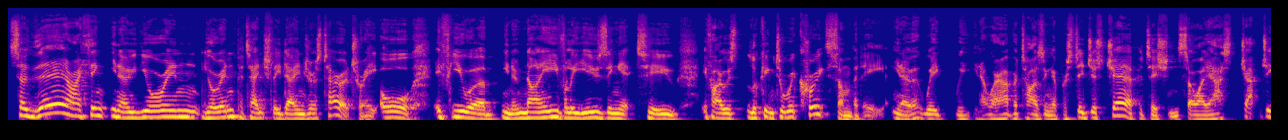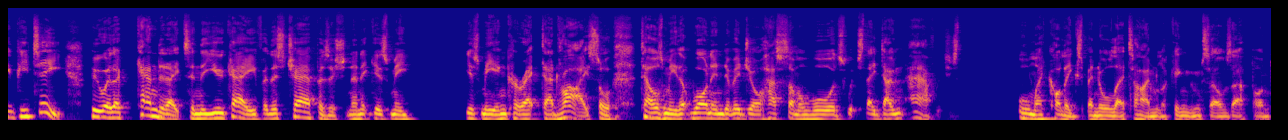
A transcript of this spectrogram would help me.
So there, I think you know you're in you're in potentially dangerous territory. Or if you were you know naively using it to, if I was looking to recruit somebody, you know, we we you know we're advertising a prestigious chair petition, so I asked ChatGPT who are the candidates in the UK for this chair position position and it gives me gives me incorrect advice or tells me that one individual has some awards which they don't have, which is all my colleagues spend all their time looking themselves up on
